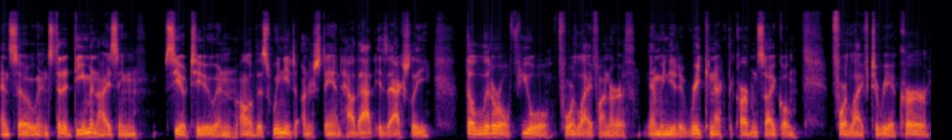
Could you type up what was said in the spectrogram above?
And so instead of demonizing CO2 and all of this, we need to understand how that is actually the literal fuel for life on Earth. And we need to reconnect the carbon cycle for life to reoccur.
